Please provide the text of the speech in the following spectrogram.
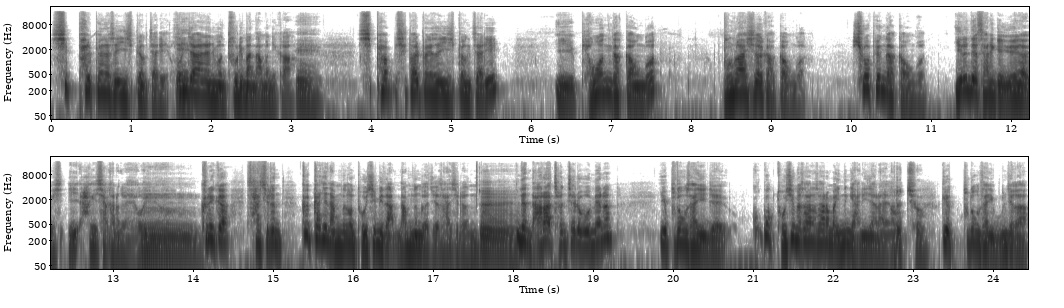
18평에서 20평짜리 혼자 아니면 둘이만 남으니까 예. 18, 18평에서 20평짜리 이 병원 가까운 곳, 문화시설 가까운 곳, 쇼핑 가까운 곳 이런 데 사는 게 유행하기 시- 하기 시작하는 거예요. 오히려. 음. 그러니까 사실은 끝까지 남는 건 도심이 남- 남는 거죠. 사실은. 예. 근데 나라 전체로 보면은 이 부동산이 이제 꼭, 꼭 도심에 사는 사람만 있는 게 아니잖아요. 그렇죠. 그 부동산이 문제가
